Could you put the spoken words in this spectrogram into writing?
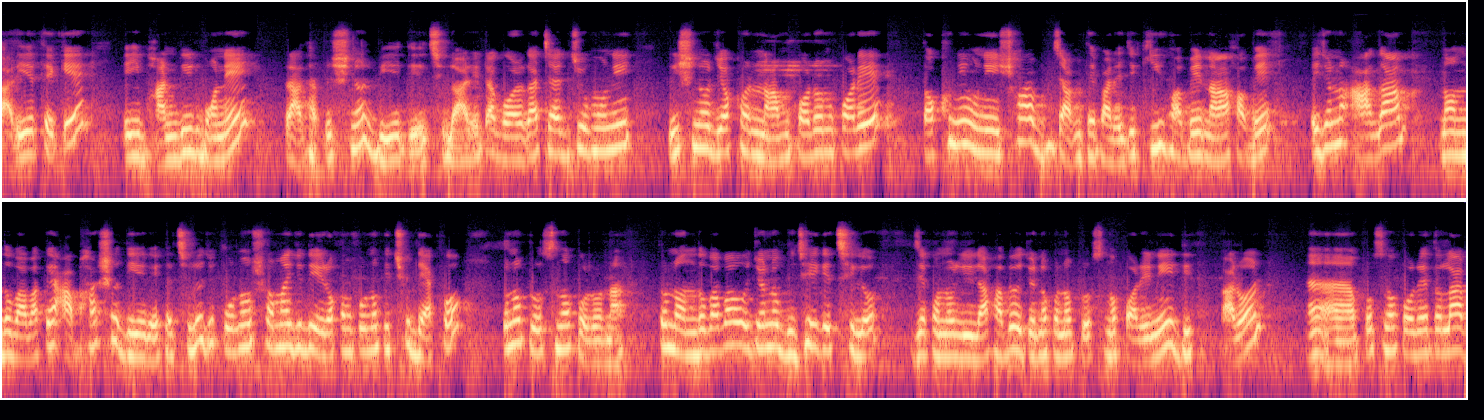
দাঁড়িয়ে থেকে এই ভান্ডির বনে রাধাকৃষ্ণর বিয়ে দিয়েছিল। আর এটা গর্গাচার্য মুনি কৃষ্ণর যখন নামকরণ করে, তখনই উনি সব জানতে পারে যে কি হবে, না হবে। এই জন্য আগাম নন্দ বাবাকে আভাসও দিয়ে রেখেছিল যে কোনো সময় যদি এরকম কোনো কিছু দেখো, কোনো প্রশ্ন করো না। তো নন্দ বাবা ওই জন্য বুঝে গেছিল যে কোনো লীলা হবে, ওই জন্য কোনো প্রশ্ন করেনি। কারণ প্রশ্ন করে তো লাভ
